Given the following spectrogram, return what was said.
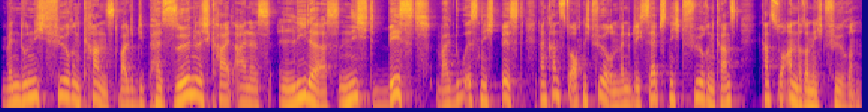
Wenn du nicht führen kannst, weil du die Persönlichkeit eines Leaders nicht bist, weil du es nicht bist, dann kannst du auch nicht führen. Wenn du dich selbst nicht führen kannst, kannst du andere nicht führen.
